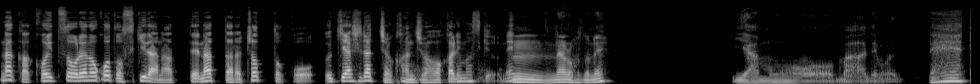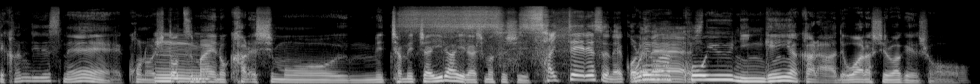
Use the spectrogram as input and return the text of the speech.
なんかこいつ俺のこと好きだなってなったらちょっとこう浮き足立っちゃう感じはわかりますけどね。うん、なるほどね。いや、もう、まあでも、ねって感じですね。この一つ前の彼氏もめちゃめちゃイライラしますし、最低ですよね、これね。俺はこういう人間やからで終わらしてるわけでしょ。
